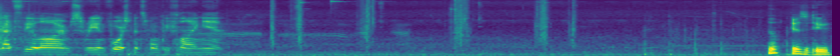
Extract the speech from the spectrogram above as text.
That's the alarms. Reinforcements won't be flying in. Nope, oh, there's a dude.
